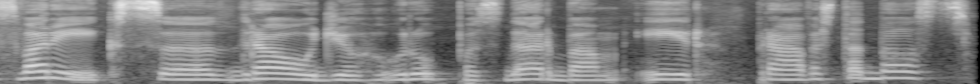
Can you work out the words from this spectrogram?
svarīgs draudžu grupas darbam ir prāvest atbalsts,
